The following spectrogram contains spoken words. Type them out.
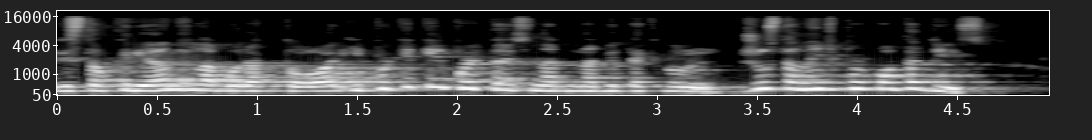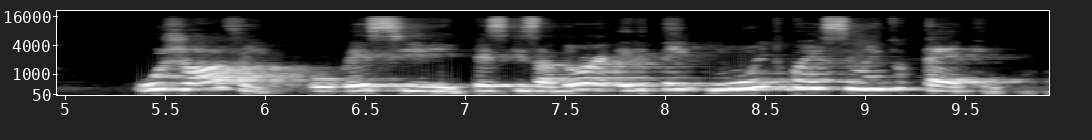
Eles estão criando em laboratório. E por que, que é importante na, na, biotecnologia? Justamente por conta disso. O jovem, esse pesquisador, ele tem muito conhecimento técnico,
